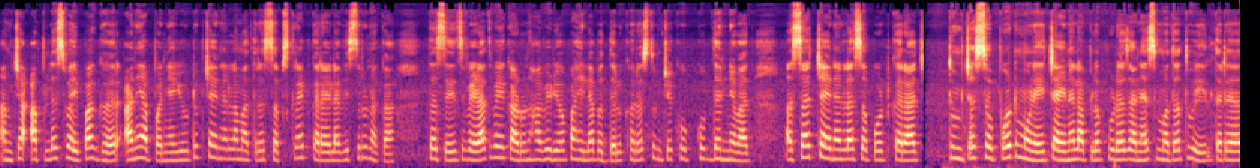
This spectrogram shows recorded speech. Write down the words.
आमच्या आपलं स्वयंपाकघर आणि आपण या यूट्यूब चॅनलला मात्र सबस्क्राईब करायला विसरू नका. तसेच वेळात वेळ काढून हा व्हिडिओ पाहिल्याबद्दल खरंच तुमचे खूप खूप धन्यवाद. असाच चॅनलला सपोर्ट करा. तुमच्या सपोर्टमुळे चॅनल आपलं पुढं जाण्यास मदत होईल. तर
